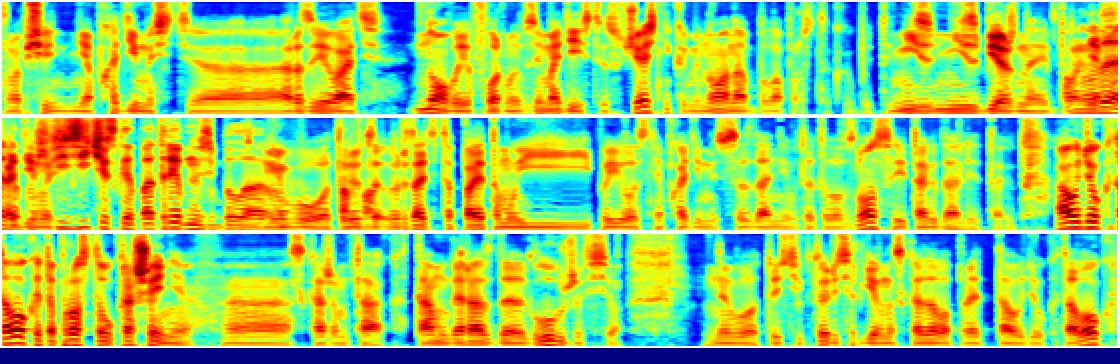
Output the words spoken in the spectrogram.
вообще необходимость э, развивать новые формы взаимодействия с участниками, но она была просто как бы это неизбежная была ну, необходимость. Да, физическая потребность была. Вот, в результате-то поэтому и появилась необходимость создания вот этого взноса и так далее. Аудиокаталог — это просто украшение, э, скажем так. Там гораздо глубже все. Вот, то есть Виктория Сергеевна сказала про этот аудиокаталог,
